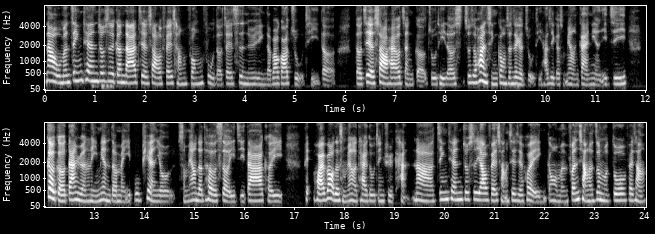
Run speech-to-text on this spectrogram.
那我们今天就是跟大家介绍了非常丰富的这次女影的，包括主题的的介绍，还有整个主题的，就是唤醒共生这个主题，它是一个什么样的概念，以及各个单元里面的每一部片有什么样的特色，以及大家可以。怀抱着什么样的态度进去看？那今天就是要非常谢谢慧颖跟我们分享了这么多非常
